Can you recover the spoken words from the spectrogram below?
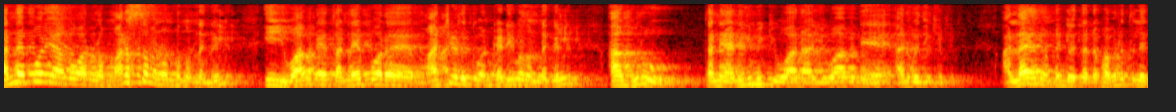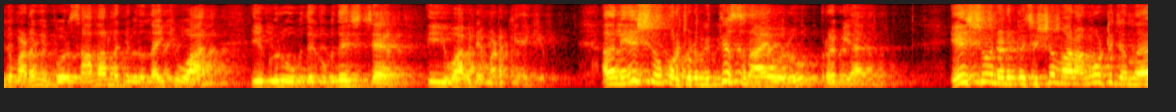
തന്നെ പോലെയാകുവാനുള്ള മനസ്സവനുണ്ടെന്നുണ്ടെങ്കിൽ ഈ യുവാവിനെ തന്നെ പോലെ മാറ്റിയെടുക്കുവാൻ കഴിയുമെന്നുണ്ടെങ്കിൽ ആ ഗുരു തന്നെ അനുഗമിക്കുവാൻ ആ യുവാവിനെ അനുവദിക്കും. അല്ല എന്നുണ്ടെങ്കിൽ തന്റെ ഭവനത്തിലേക്ക് മടങ്ങിപ്പോ ഒരു സാധാരണ ജീവിതം നയിക്കുവാൻ ഈ ഗുരു ഉപദേ ഉപദേശിച്ച് ഈ യുവാവിനെ മടക്കി അയക്കും. അതിൽ യേശു കുറച്ചുകൂടി വ്യത്യസ്തനായ ഒരു റബിയായിരുന്നു യേശുവിനടുക്കൽ ശിഷ്യന്മാർ അങ്ങോട്ട് ചെന്ന്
